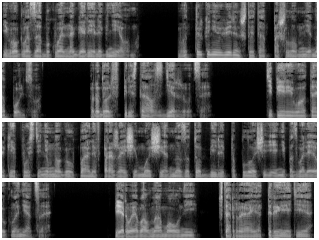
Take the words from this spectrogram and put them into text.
Его глаза буквально горели гневом. Вот только не уверен, что это пошло мне на пользу. Рудольф перестал сдерживаться. Теперь его атаки пусть и немного упали в поражающей мощи, но зато били по площади, не позволяя уклоняться. Первая волна молний, вторая, третья.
